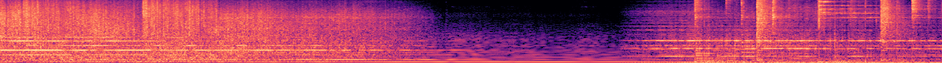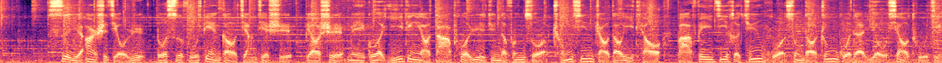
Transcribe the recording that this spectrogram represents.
四月二十九日，罗斯福电告蒋介石，表示美国一定要打破日军的封锁，重新找到一条把飞机和军火送到中国的有效途径。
